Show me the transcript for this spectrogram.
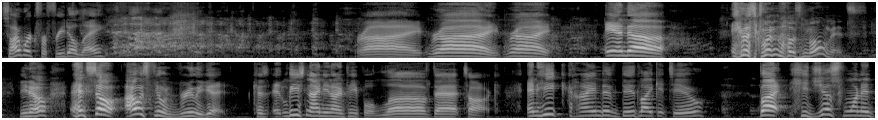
so I work for Frito Lay. right, right, right. And uh, it was one of those moments, you know? And so I was feeling really good because at least 99 people loved that talk. And he kind of did like it too, but he just wanted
